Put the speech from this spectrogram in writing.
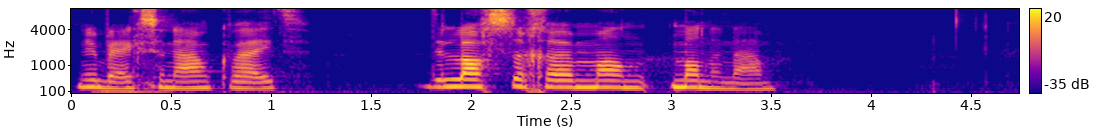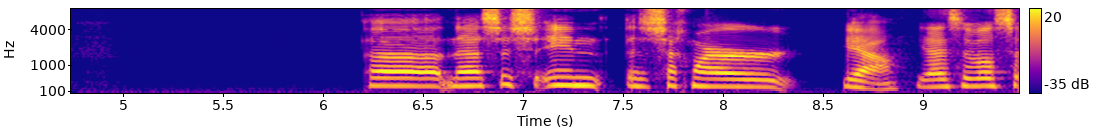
Nu ben ik zijn naam kwijt. De lastige man, mannennaam. Eh nou, ze is in, eh, zeg maar, ja, Ja, ze was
